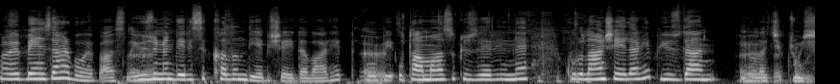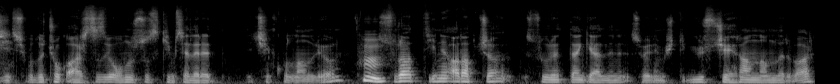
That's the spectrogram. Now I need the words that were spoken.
Öyle benzer bu hep aslında. Yüzünün derisi kalın diye bir şey de var. Hep bu Evet. bir utanmazlık üzerine kurulan şeyler hep yüzden yola Evet, Çok çıkmış. ilginç. Bu da çok arsız ve onursuz kimselere için kullanılıyor. Surat yine Arapça suretten geldiğini söylemiştik. Yüz çehre anlamları var.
